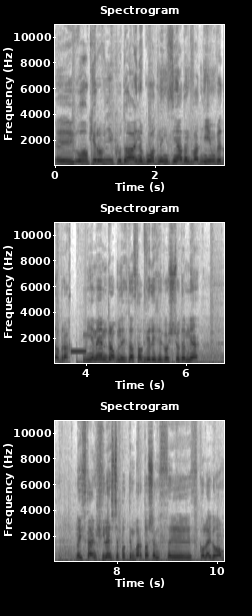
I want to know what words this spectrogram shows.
Yy, o kierowniku, daj, no głodny, nic nie jadłem dwa dni. Mówię, dobra, ch... nie miałem drobnych, dostał dwie dychy gościu ode mnie. No i stałem chwilę jeszcze pod tym Bartoszem z, y, z kolegą.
